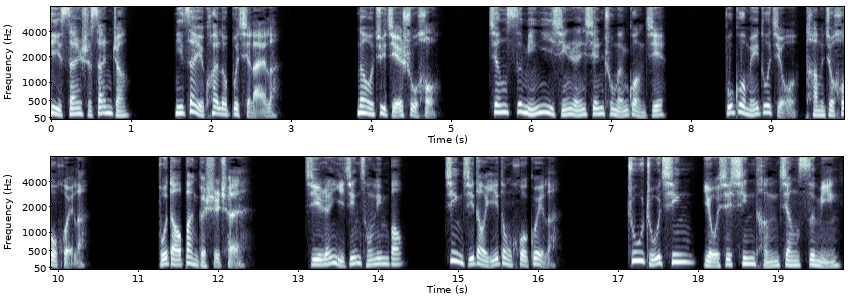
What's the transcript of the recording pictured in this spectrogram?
第三十三章，你再也快乐不起来了。闹剧结束后，江思明一行人先出门逛街。不过没多久，他们就后悔了。不到半个时辰，几人已经从拎包晋级到移动货柜了。朱竹清有些心疼江思明，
